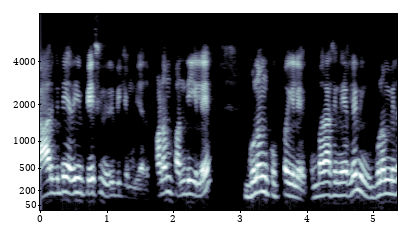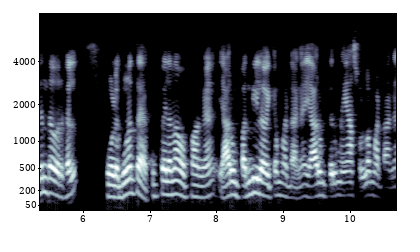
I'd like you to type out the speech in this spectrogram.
யார்கிட்டயும் எதையும் பேசி நிரூபிக்க முடியாது. பணம் பந்தியிலே குணம் குப்பையிலே. கும்பராசி நேர்களே நீங்கள் குணம் மிகுந்தவர்கள். உங்களோட குணத்தை குப்பையில தான் வைப்பாங்க. யாரும் பந்தியில வைக்க மாட்டாங்க. யாரும் பெருமையாக சொல்ல மாட்டாங்க.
